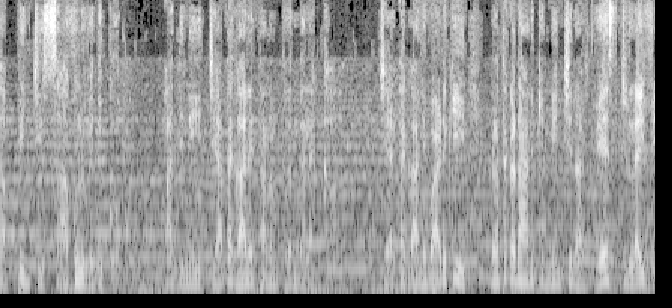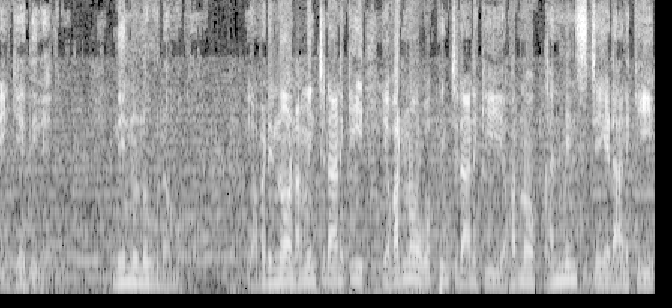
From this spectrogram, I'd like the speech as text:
తప్పించి సాకులు వెదుకో. అది నీ చేతగానితనం క్రింద లెక్క. చేతగాని వాడికి బ్రతకడానికి మించిన వేస్ట్ లైఫ్ ఇంకేదీ లేదు. నిన్ను నువ్వు నమ్ముకో. ఎవడినో నమ్మించడానికి ఎవరినో ఒప్పించడానికి ఎవరినో కన్విన్స్ చేయడానికి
